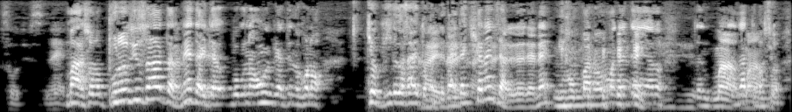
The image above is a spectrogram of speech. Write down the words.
そうですね。まあそのプロデューサーだったらね、大体僕の音楽やってるのこの曲聴いてくださいとかって大体聞かないんですよ、あれ大体ね。日本版のまあ大体あの、まあなってますよ。だか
